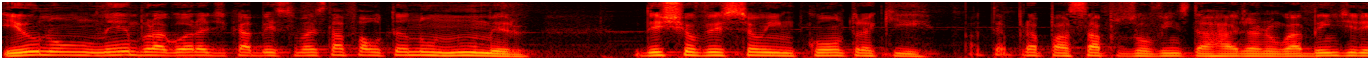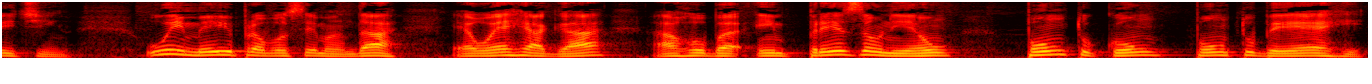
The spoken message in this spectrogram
Eu não lembro agora de cabeça, mas está faltando um número. Deixa eu ver se eu encontro aqui, até para passar para os ouvintes da Rádio Aranguá bem direitinho. O e-mail para você mandar é o rh@empresaunião.com.br,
